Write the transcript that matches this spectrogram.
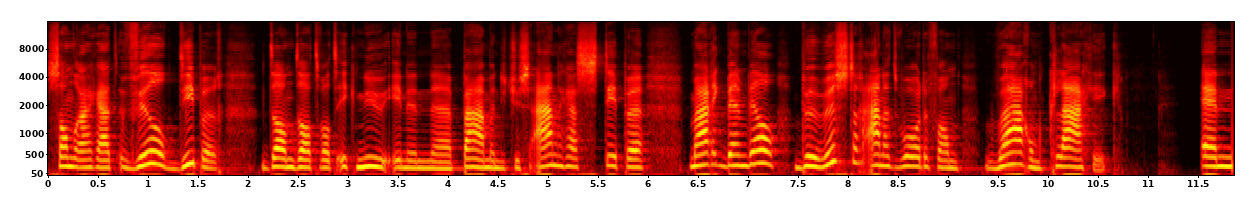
Sandra gaat veel dieper dan dat wat ik nu in een uh, paar minuutjes aan ga stippen. Maar ik ben wel bewuster aan het worden van waarom klaag ik? En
